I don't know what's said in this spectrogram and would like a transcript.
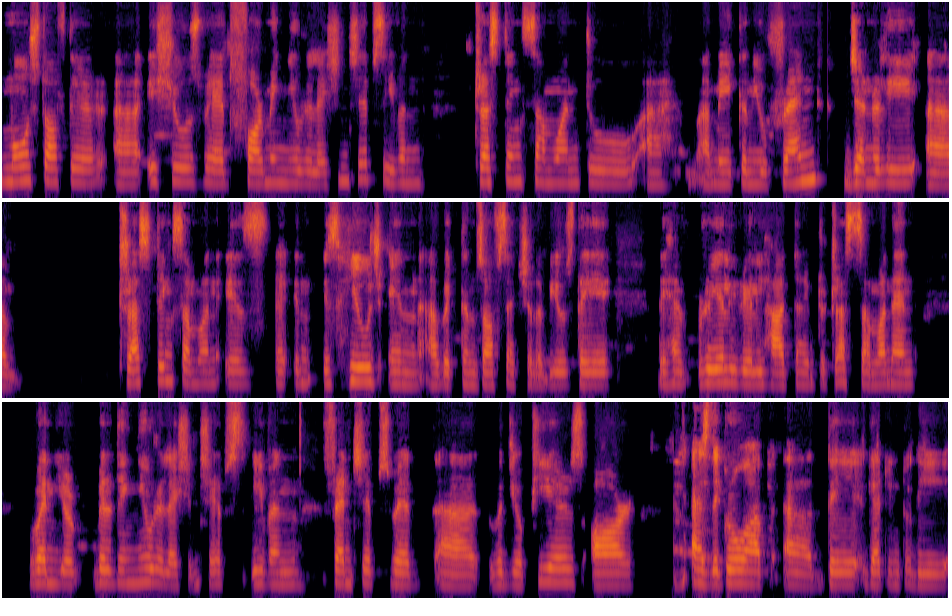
most of their uh, issues with forming new relationships even trusting someone to uh, uh make a new friend generally um, trusting someone is uh, in, is huge in uh, victims of sexual abuse. They they have really really hard time to trust someone. And when you're building new relationships even friendships with uh, with your peers or as they grow up uh, they get into the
